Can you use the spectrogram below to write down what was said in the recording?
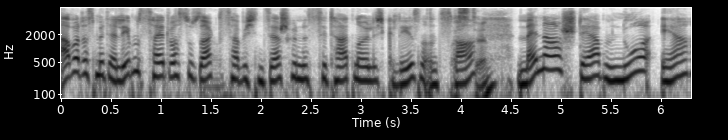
Aber das mit der Lebenszeit, was du sagtest, habe ich ein sehr schönes Zitat neulich gelesen. Und zwar? Männer sterben nur eher,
